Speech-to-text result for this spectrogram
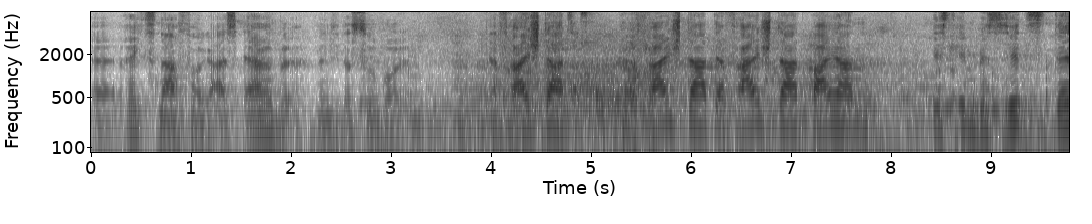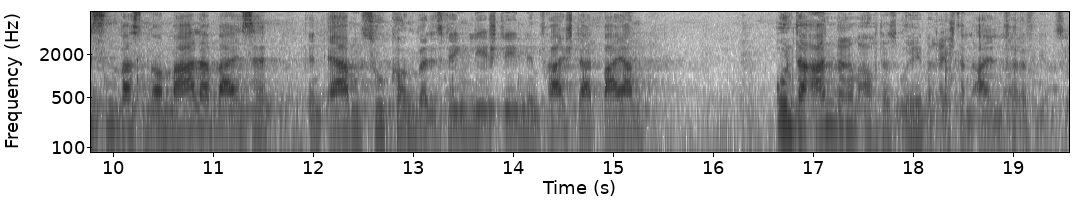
äh, Rechtsnachfolger, als Erbe, wenn Sie das so wollen. Der Freistaat, der Freistaat, der Freistaat Bayern ist im Besitz dessen, was normalerweise den Erben zukommen wird. Deswegen stehen dem Freistaat Bayern unter anderem auch das Urheberrecht an allen Veröffentlichungen zu.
